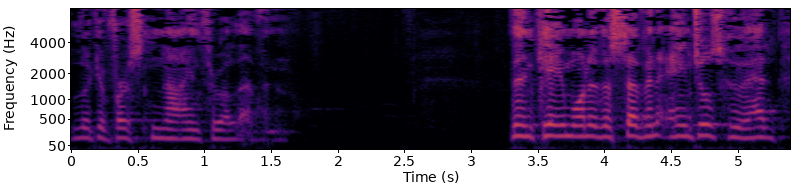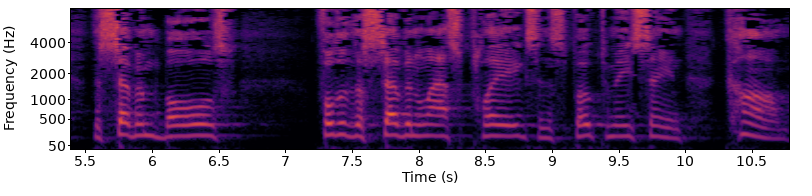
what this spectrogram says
look at verse 9 through 11. Then came one of the seven angels who had the seven bowls full of the seven last plagues and spoke to me saying, come,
